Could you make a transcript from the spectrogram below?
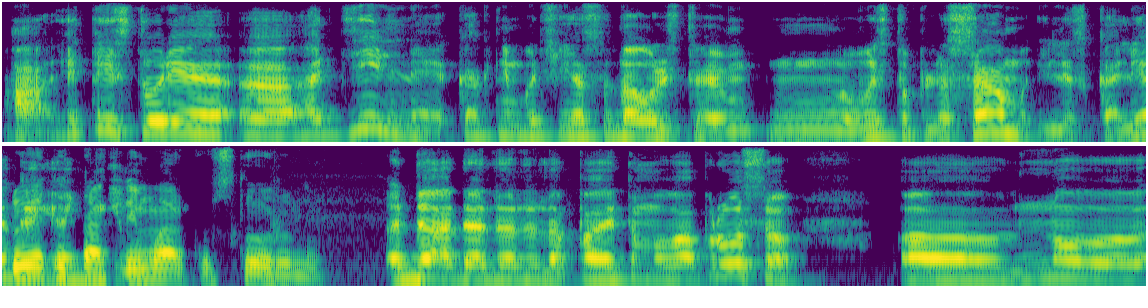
А, эта история э, отдельная. Как-нибудь я с удовольствием выступлю сам или с коллегой. Ну, это так, ремарку в сторону. Да, да, да, да, да, по этому вопросу. Э, но,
